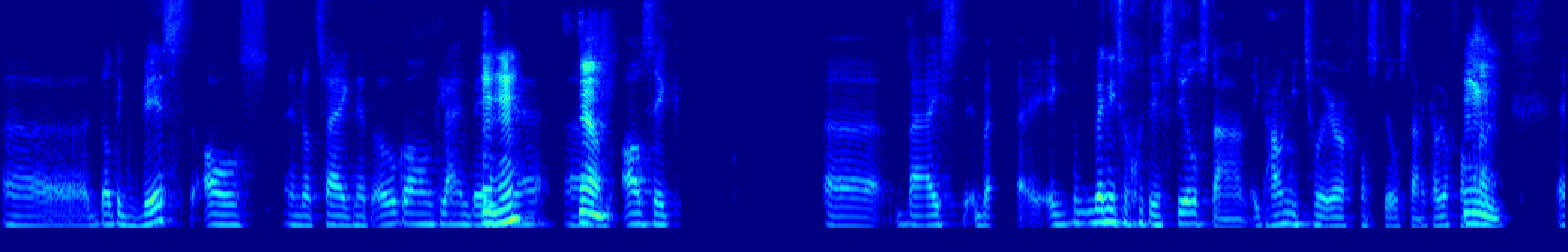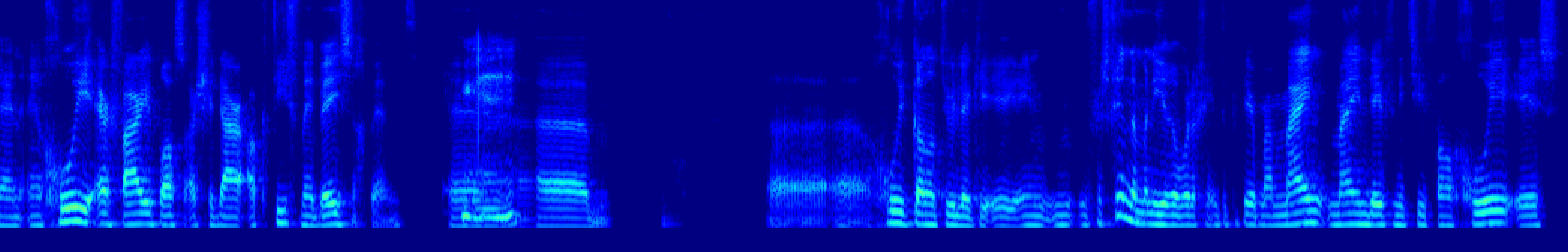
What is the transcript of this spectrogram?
uh, dat ik wist als, en dat zei ik net ook al een klein beetje, mm -hmm. um, als ik uh, bij, bij, ik ben niet zo goed in stilstaan. Ik hou niet zo erg van stilstaan. Ik hou heel van. Mm. En, en groei ervaar je pas als je daar actief mee bezig bent. En mm -hmm. um, uh, groei kan natuurlijk in, in, verschillende manieren worden geïnterpreteerd, maar mijn, mijn definitie van groei is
